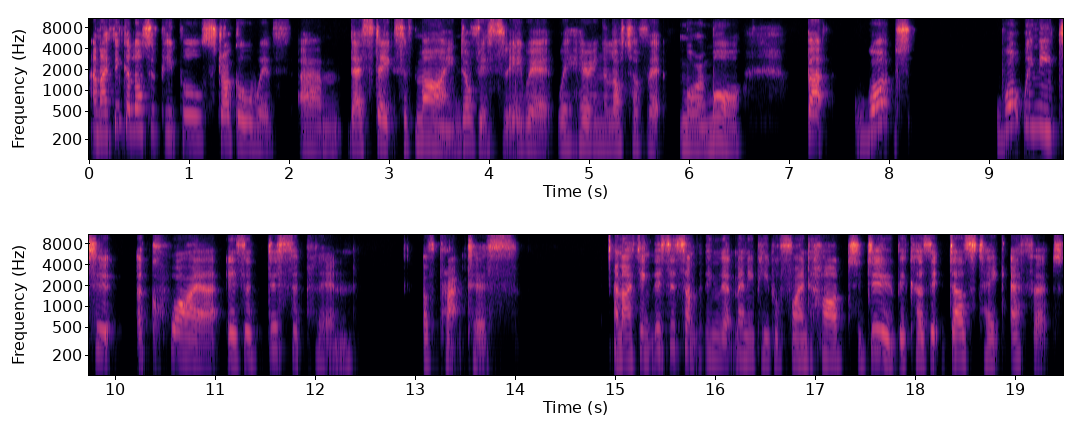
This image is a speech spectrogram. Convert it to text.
And I think a lot of people struggle with um, their states of mind. Obviously, we're, we're hearing a lot of it more and more. But what, what we need to acquire is a discipline of practice. And I think this is something that many people find hard to do because it does take effort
